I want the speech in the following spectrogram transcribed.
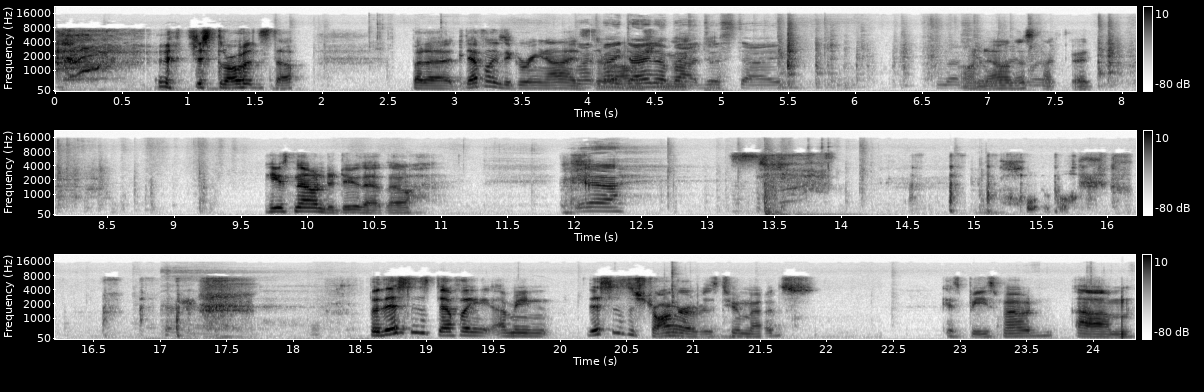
just throwing stuff. But uh, definitely the green eyes. My, my Dinobot just died. Oh sure no, that's not good. He's known to do that though. Yeah, Horrible. But this is definitely. I mean, this is the stronger of his two modes. His beast mode. Um,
